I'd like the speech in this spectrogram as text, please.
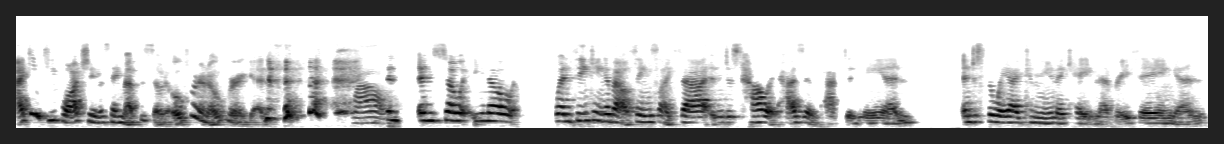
I can keep watching the same episode over and over again. wow. And and so, you know, when thinking about things like that and just how it has impacted me and and just the way I communicate and everything and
